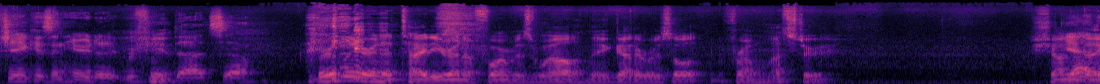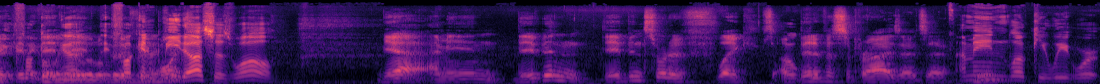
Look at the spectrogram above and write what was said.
Jake isn't here to refute Yeah. that. So Burnley are in a tidy run of form as well. They got a result from Leicester. Sean Yeah, Dyche they fucking, did pulling a little they bit fucking of beat magic. us as well. yeah, I mean they've been they've been sort of like a Oh. bit of a surprise, I'd say. I mean, Loki, we, we're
